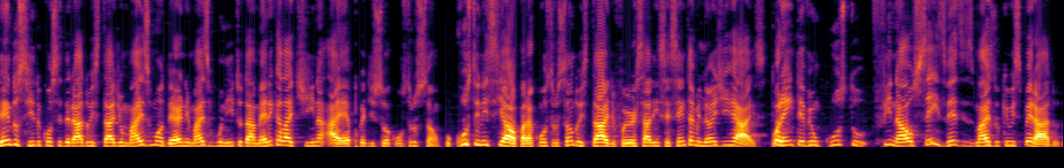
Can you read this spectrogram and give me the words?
tendo sido considerado o estádio mais moderno e mais bonito da América Latina à época de sua construção. O custo inicial para a construção do estádio foi orçado em 60 milhões de reais, porém teve um custo final seis vezes mais do que o esperado,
